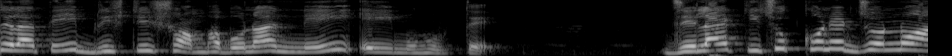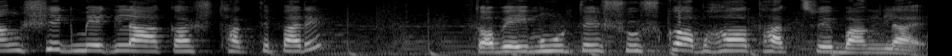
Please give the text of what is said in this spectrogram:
জেলাতেই বৃষ্টির সম্ভাবনা নেই এই মুহূর্তে। জেলায় কিছুক্ষণের জন্য আংশিক মেঘলা আকাশ থাকতে পারে। তবে এই মুহূর্তে শুষ্ক আবহাওয়া থাকছে বাংলায়।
